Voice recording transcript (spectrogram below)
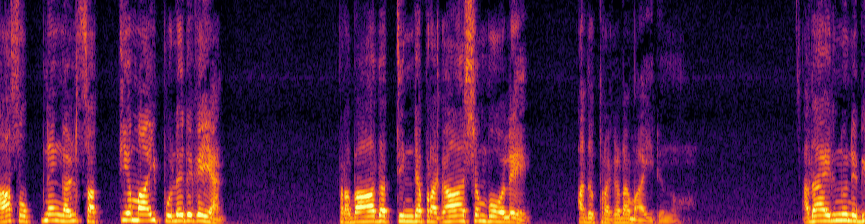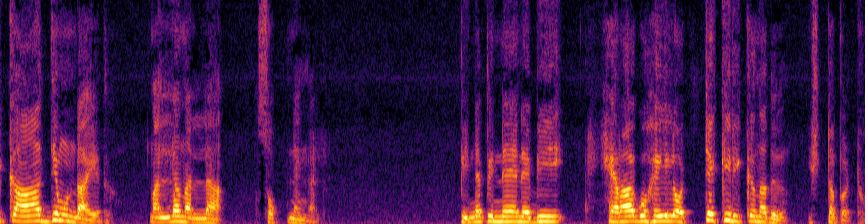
ആ സ്വപ്നങ്ങൾ സത്യമായി പുലരുകയാണ്. പ്രഭാതത്തിന്റെ പ്രകാശം പോലെ അത് പ്രകടമായിരുന്നു. അതായിരുന്നു നബിക്ക് ആദ്യമുണ്ടായത് നല്ല നല്ല സ്വപ്നങ്ങൾ. പിന്നെ പിന്നെ നബി ഹെറാഗുഹയിൽ ഒറ്റയ്ക്കിരിക്കുന്നത് ഇഷ്ടപ്പെട്ടു.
